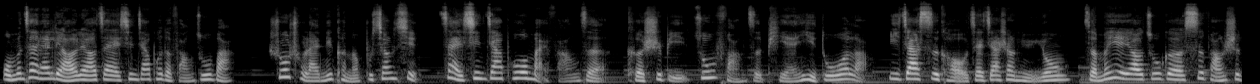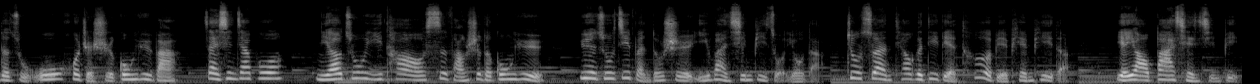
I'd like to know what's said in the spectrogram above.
我们再来聊一聊在新加坡的房租吧。说出来你可能不相信，在新加坡买房子可是比租房子便宜多了。一家四口再加上女佣，怎么也要租个四房式的祖屋或者是公寓吧？在新加坡，你要租一套四房式的公寓，月租基本都是一万新币左右的。就算挑个地点特别偏僻的，也要八千新币。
